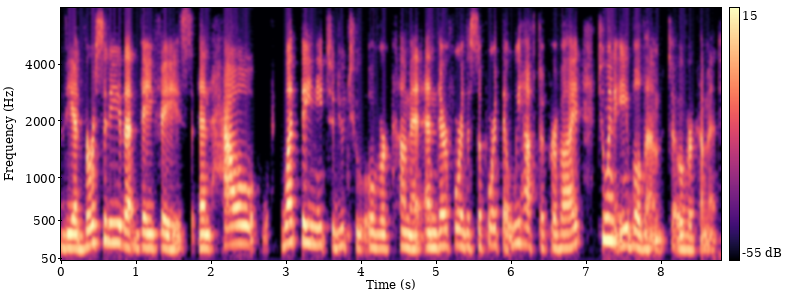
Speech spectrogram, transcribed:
the adversity that they face and how what they need to do to overcome it and therefore the support that we have to provide to enable them to overcome it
